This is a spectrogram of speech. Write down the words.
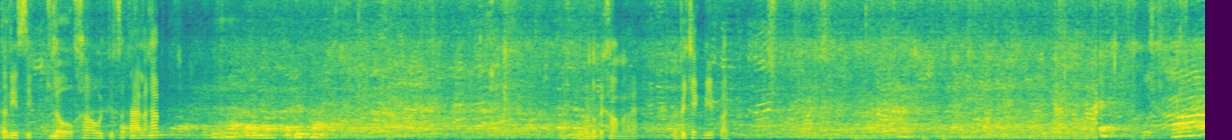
ตอนที่10 กิโลเข้าจุดสตาร์ทแล้วครับผมต้องไปเข้ามาแล้วเดี๋ยวไปเช็คบีฟก่อนเ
